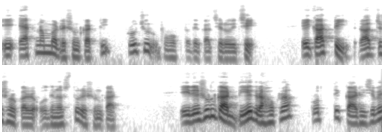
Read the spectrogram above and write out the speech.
এই এক নম্বর রেশন কার্ডটি প্রচুর উপভোক্তাদের কাছে রয়েছে। এই কার্ডটি রাজ্য সরকারের অধীনস্থ রেশন কার্ড। এই রেশন কার্ড দিয়ে গ্রাহকরা প্রত্যেক কার্ড হিসেবে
